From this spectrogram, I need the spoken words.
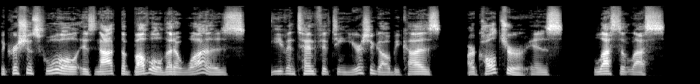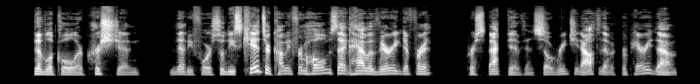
The Christian school is not the bubble that it was even 10, 15 years ago because our culture is less and less biblical or Christian than before. So these kids are coming from homes that have a very different perspective. And so reaching out to them and preparing them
